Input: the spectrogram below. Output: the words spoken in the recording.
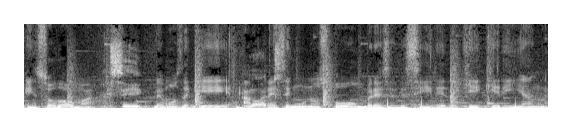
en Sodoma, sí. vemos de que aparecen unos hombres, es decir, de que querían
